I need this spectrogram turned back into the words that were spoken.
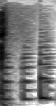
falling,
